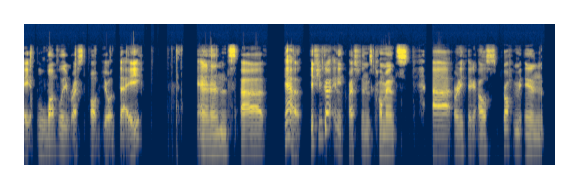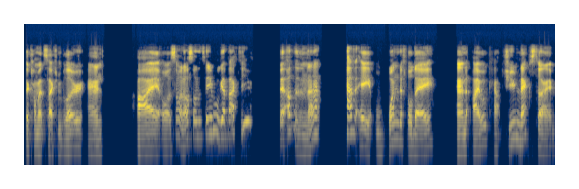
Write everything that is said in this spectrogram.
a lovely rest of your day. And uh, yeah, if you've got any questions, comments, uh, or anything else, drop them in the comment section below, and I or someone else on the team will get back to you. But other than that, have a wonderful day, and I will catch you next time.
